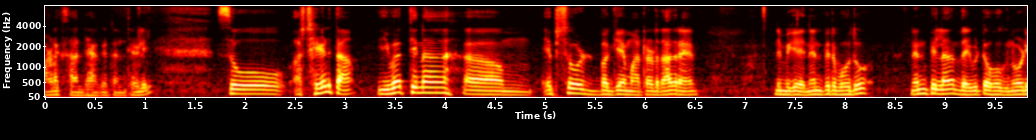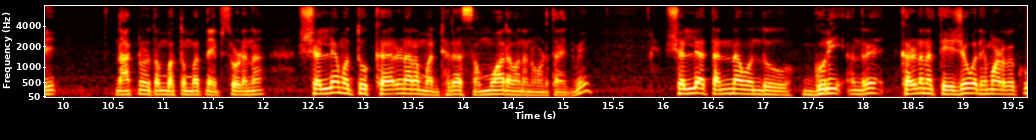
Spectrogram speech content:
ಮಾಡೋಕ್ಕೆ ಸಾಧ್ಯ ಆಗುತ್ತೆ ಅಂಥೇಳಿ ಸೊ ಅಷ್ಟು ಹೇಳ್ತಾ, ಇವತ್ತಿನ ಎಪಿಸೋಡ್ ಬಗ್ಗೆ ಮಾತಾಡೋದಾದರೆ, ನಿಮಗೆ ನೆನಪಿರಬಹುದು. ನೆನಪಿಲ್ಲ ಅಂದರೆ ದಯವಿಟ್ಟು ಹೋಗಿ ನೋಡಿ. ನಾಲ್ಕುನೂರ ತೊಂಬತ್ತೊಂಬತ್ತನೇ ಎಪಿಸೋಡನ್ನು ಶಲ್ಯ ಮತ್ತು ಕರ್ಣರ ಮಧ್ಯದ ಸಂವಾದವನ್ನು ನೋಡ್ತಾ ಇದ್ವಿ. ಶಲ್ಯ ತನ್ನ ಒಂದು ಗುರಿ ಅಂದರೆ ಕರ್ಣನ ತೇಜೋವಧೆ ಮಾಡಬೇಕು,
